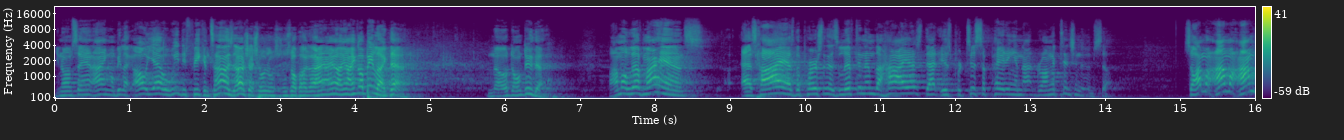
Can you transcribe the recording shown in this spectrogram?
You know what I'm saying? I ain't to be like, oh, yeah, well, we speak in tongues. I ain't to be like that. No, don't do that. I'm to lift my hands as high as the person that's lifting them the highest that is participating and not drawing attention to themselves. So I'm, I'm, I'm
